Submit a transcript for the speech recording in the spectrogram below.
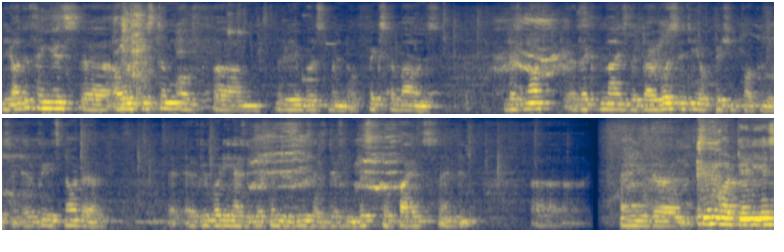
The other thing is uh, our system of um, reimbursement of fixed amounts does not recognize the diversity of patient population. Every it's not a everybody has a different disease, has different risk profiles, and and uh, till about 10 years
